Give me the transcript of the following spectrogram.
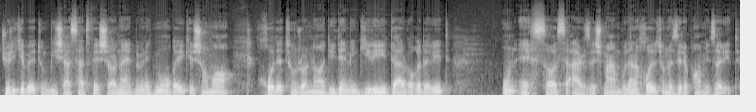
جوری که بهتون بیش از حد فشار نیاد. ببینید موقعی که شما خودتون رو نادیده می‌گیرید در واقع دارید اون احساس ارزشمند بودن خودتون رو زیر پا می‌ذارید.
